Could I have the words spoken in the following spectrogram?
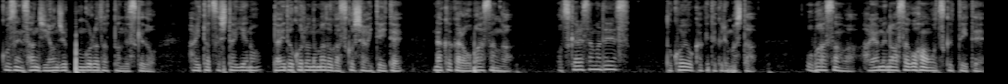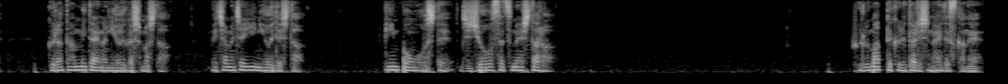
午前3時40分頃だったんですけど配達した家の台所の窓が少し開いていて中からおばあさんが「お疲れ様です」と声をかけてくれました。おばあさんは早めの朝ごはんを作っていてグラタンみたいな匂いがしました。めちゃめちゃいい匂いでした。ピンポンを押して事情を説明したら振る舞ってくれたりしないですかね？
